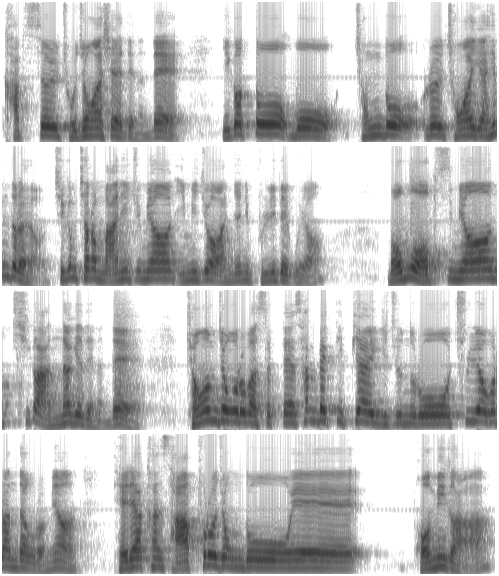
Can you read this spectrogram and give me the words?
값을 조정하셔야 되는데 이것도 뭐 정도를 정하기가 힘들어요. 지금처럼 많이 주면 이미지와 완전히 분리되고요. 너무 없으면 티가 안 나게 되는데 경험적으로 봤을 때 300dpi 기준으로 출력을 한다 그러면 대략 한 4% 정도의 범위가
